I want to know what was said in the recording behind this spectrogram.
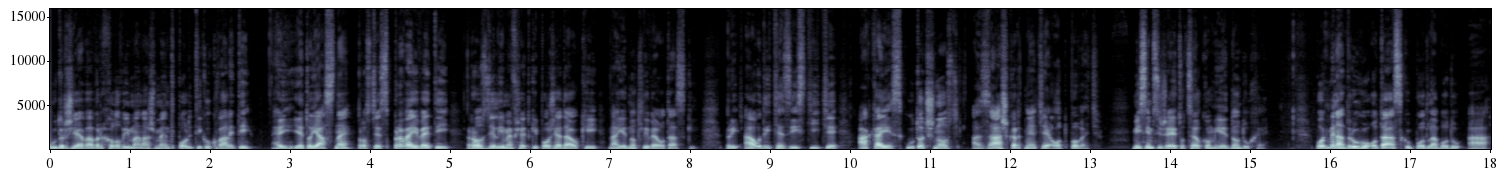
Udržiava vrcholový manažment politiku kvality. Hej, je to jasné? Proste z prvej vety rozdelíme všetky požiadavky na jednotlivé otázky. Pri audite zistíte, aká je skutočnosť a zaškrtnete odpoveď. Myslím si, že je to celkom jednoduché. Poďme na druhú otázku podľa bodu A.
